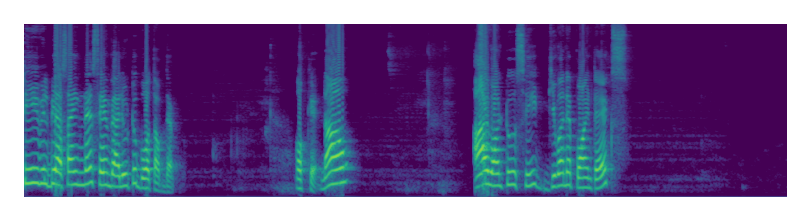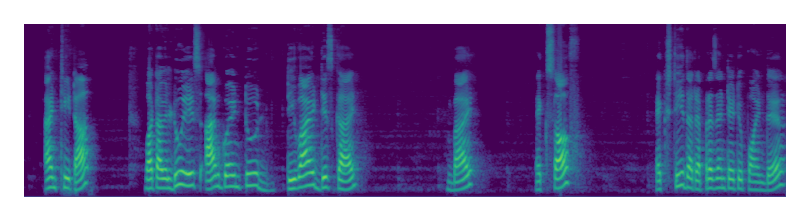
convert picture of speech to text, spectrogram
t will be assigning the same value to both of them. Okay. Now, I want to see given a point x and theta, what I will do is I am going to divide this guy by x of xt the representative point there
